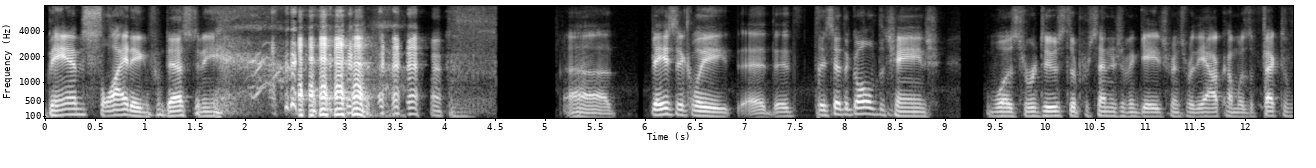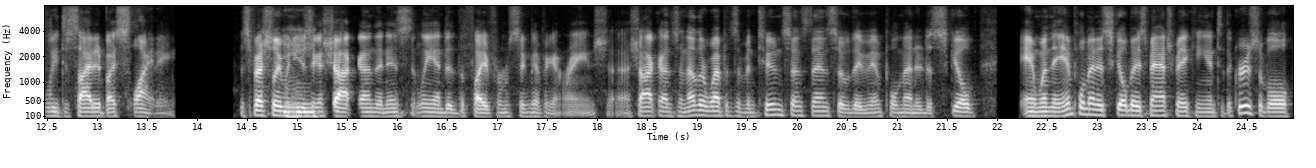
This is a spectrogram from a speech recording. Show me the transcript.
banned sliding from Destiny. uh, basically, uh, th- they said the goal of the change was to reduce the percentage of engagements where the outcome was effectively decided by sliding. especially when Mhm. using a shotgun that instantly ended the fight from a significant range. Uh, shotguns and other weapons have been tuned since then, so they've implemented a skill. And when they implemented skill based matchmaking into the Crucible,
